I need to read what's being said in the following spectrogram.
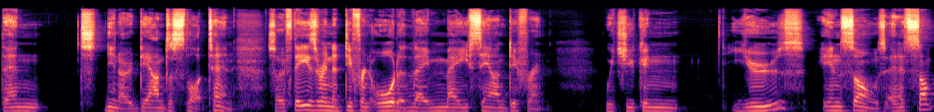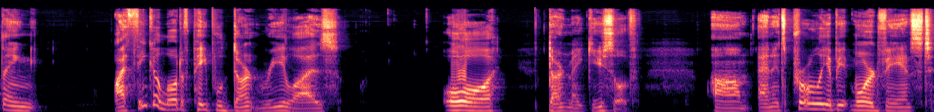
then you know, down to slot 10. So if these are in a different order, they may sound different, which you can use in songs. And it's something I think a lot of people don't realize or don't make use of. Um, and it's probably a bit more advanced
